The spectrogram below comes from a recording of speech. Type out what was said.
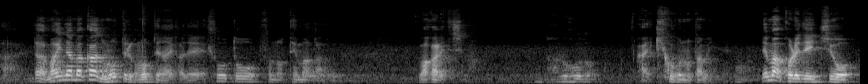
はい、だからマイナンバーカード持ってるか持ってないかで相当その手間が分かれてしまう、なるほど。はい、帰国のためにね、うん。でまあこれで一応、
